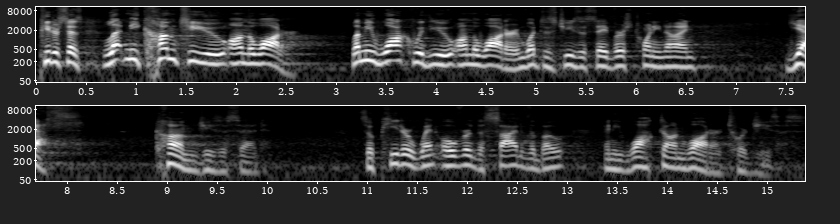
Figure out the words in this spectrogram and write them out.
Peter says, Let me come to you on the water. Let me walk with you on the water. And what does Jesus say? Verse 29 Yes, come, Jesus said. So Peter went over the side of the boat and he walked on water toward Jesus.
